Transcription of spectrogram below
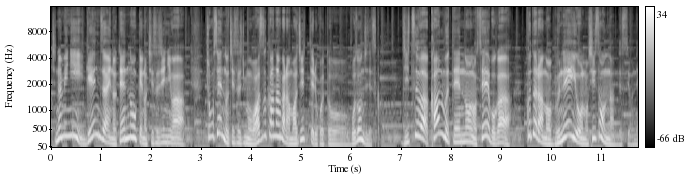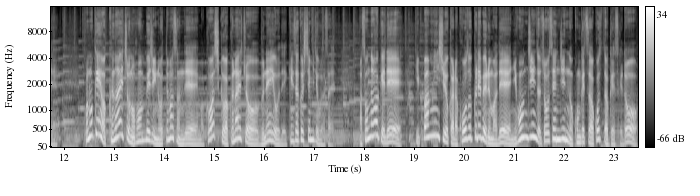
ちなみに現在の天皇家の血筋には朝鮮の血筋もわずかながら混じってることをご存知ですか？実は桓武天皇の聖母が百済の武寧王の子孫なんですよね。この件は宮内庁のホームページに載ってますんで、まあ、詳しくは宮内庁武寧王で検索してみてください。まあ、そんなわけで一般民衆から皇族レベルまで日本人と朝鮮人の根血は起こってたわけですけど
